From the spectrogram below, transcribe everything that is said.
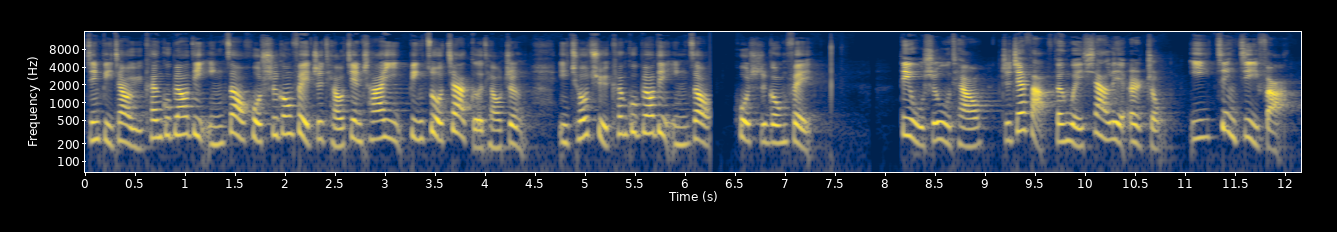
经比较与看估标的营造或施工费之条件差异，并做价格调整，以求取看估标的营造或施工费。第五十五条，直接法分为下列二种：一、竞计法，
